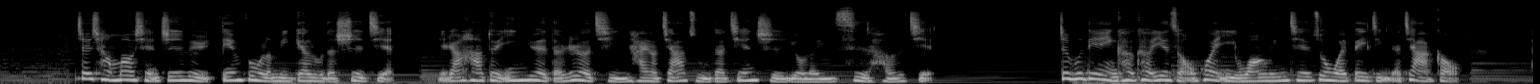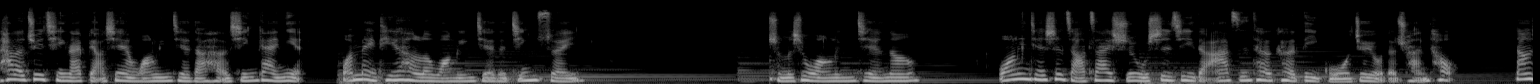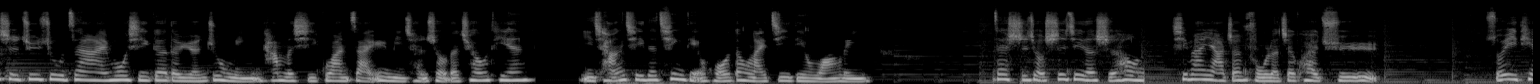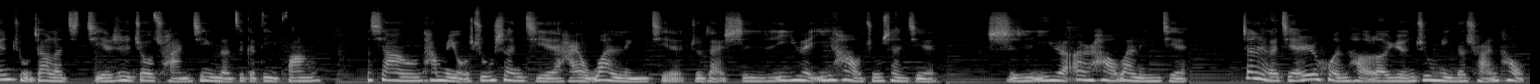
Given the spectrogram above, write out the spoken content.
这场冒险之旅颠覆了米盖鲁的世界。也让他对音乐的热情，还有家族的坚持有了一次和解。这部电影《可可夜总会》以亡灵节作为背景的架构，它的剧情来表现亡灵节的核心概念，完美贴合了亡灵节的精髓。什么是亡灵节呢？亡灵节是早在十五世纪的阿兹特克帝国就有的传统。当时居住在墨西哥的原住民，他们习惯在玉米成熟的秋天，以长期的庆典活动来祭奠亡灵。在十九世纪的时候，西班牙征服了这块区域，所以天主教的节日就传进了这个地方。像他们有诸圣节，还有万灵节，就在十一月一号诸圣节，十一月二号万灵节。这两个节日混合了原住民的传统，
